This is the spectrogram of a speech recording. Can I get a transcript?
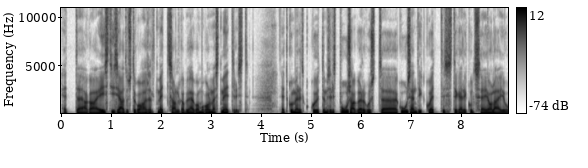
et äh, aga Eesti seaduste kohaselt mets algab ühe koma kolmest meetrist. et kui me nüüd kujutame sellist puusakõrgust äh, kuusendikku ette, siis tegelikult see ei ole ju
